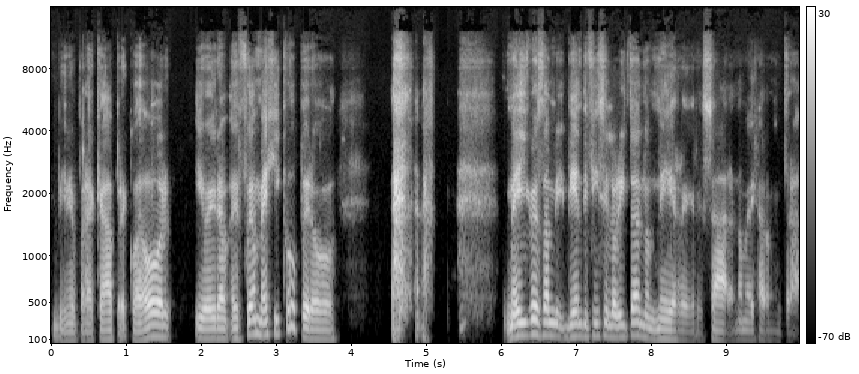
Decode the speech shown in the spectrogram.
vine para acá, para Ecuador. Iba a ir eh, fui a México, pero México está bien difícil ahorita. No me regresaron, no me dejaron entrar.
